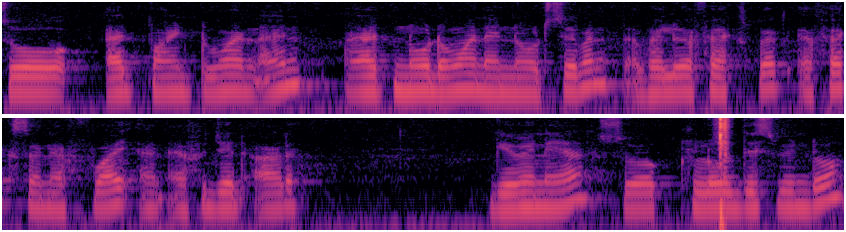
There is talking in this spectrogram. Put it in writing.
So at point 1 and at node 1 and node 7 the value of fx, fx and fy and fz are given here. So close this window.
